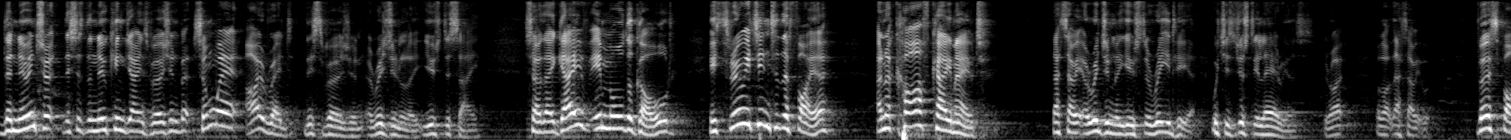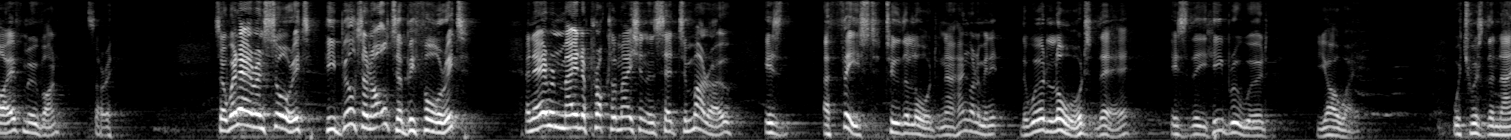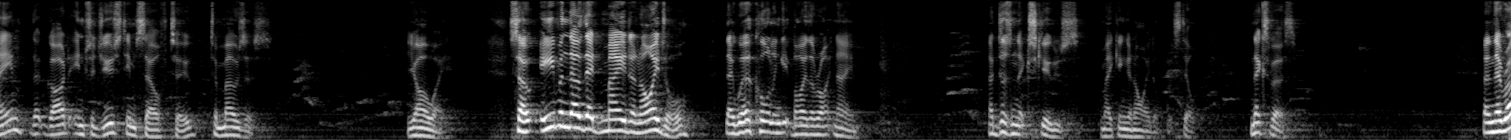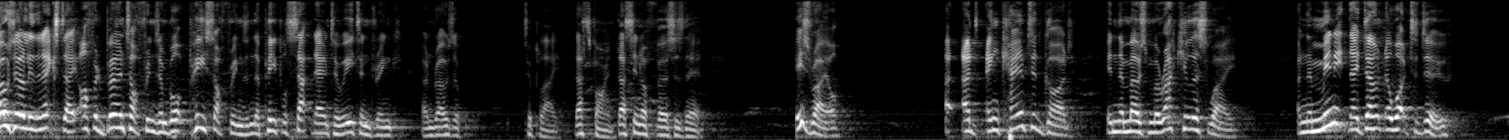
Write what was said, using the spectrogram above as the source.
The new inter- this is the New King James Version, but somewhere I read this version originally used to say, So they gave him all the gold, he threw it into the fire, and a calf came out. That's how it originally used to read here, which is just hilarious, right? Well, that's how it. Verse 5, move on. Sorry. So when Aaron saw it, he built an altar before it, and Aaron made a proclamation and said, Tomorrow is a feast to the Lord. Now, hang on a minute. The word Lord there is the Hebrew word Yahweh, which was the name that God introduced himself to to Moses. Yahweh. So even though they'd made an idol, they were calling it by the right name. That doesn't excuse making an idol, but still. Next verse. And they rose early the next day, offered burnt offerings, and brought peace offerings, and the people sat down to eat and drink and rose up to play. That's fine. That's enough verses there. Israel had encountered God in the most miraculous way and the minute they don't know what to do,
